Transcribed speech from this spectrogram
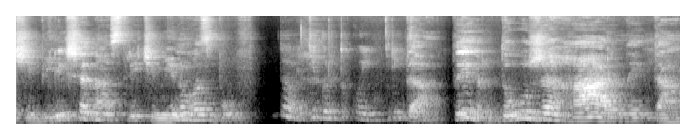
Ще більше настрій, чим він у вас був. Да, тигр интересный. Так, тигр дуже гарний, так.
